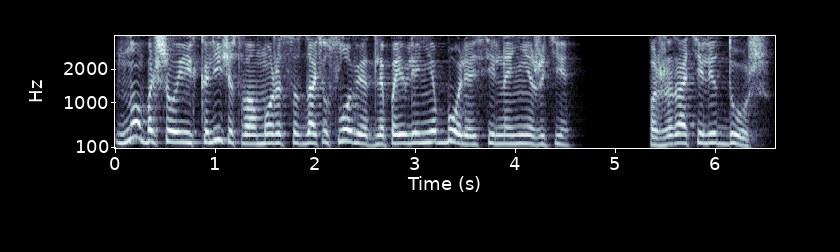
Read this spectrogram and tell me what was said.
но большое их количество может создать условия для появления более сильной нежити. Пожиратели душ.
